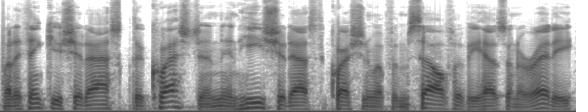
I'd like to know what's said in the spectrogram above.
but I think you should ask the question, and he should ask the question of himself if he hasn't already,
